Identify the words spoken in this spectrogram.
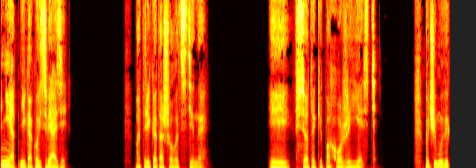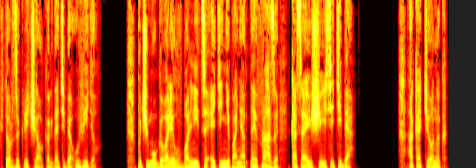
«Нет никакой связи». Патрик отошел от стены. «И все-таки, похоже, есть. Почему Виктор закричал, когда тебя увидел? Почему говорил в больнице эти непонятные фразы, касающиеся тебя? А котенок,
